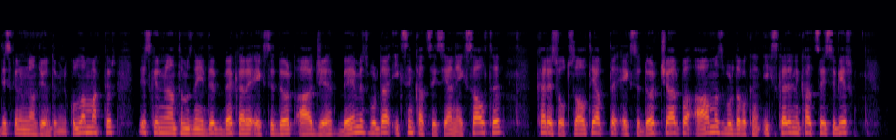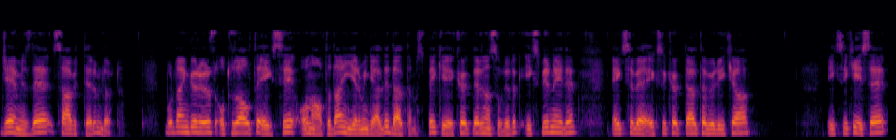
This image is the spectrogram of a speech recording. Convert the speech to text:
Diskriminant yöntemini kullanmaktır. Diskriminantımız neydi? b kare eksi 4 ac. b'miz burada x'in katsayısı yani eksi 6. Karesi 36 yaptı. Eksi 4 çarpı a'mız burada bakın x karenin katsayısı 1. c'miz de sabit terim 4. Buradan görüyoruz 36 eksi 16'dan 20 geldi deltamız. Peki kökleri nasıl buluyorduk? x1 neydi? Eksi b eksi kök delta bölü 2a. x2 ise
